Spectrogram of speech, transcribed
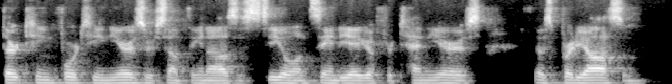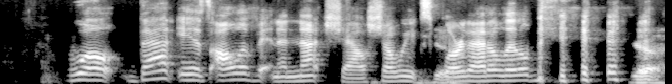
13, 14 years or something. And I was a SEAL in San Diego for 10 years. It was pretty awesome. Well, that is all of it in a nutshell. Shall we explore yeah. that a little bit? Yeah.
